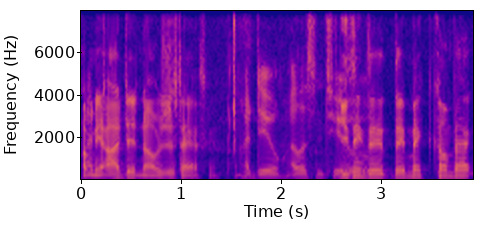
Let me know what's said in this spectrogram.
I, I mean, do. I didn't. I was just asking. I do. I listen to. You think they they make a comeback?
